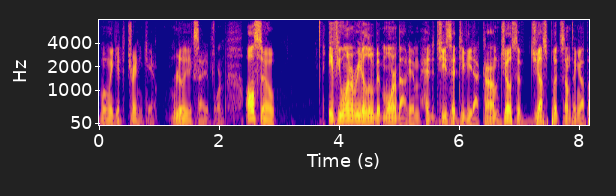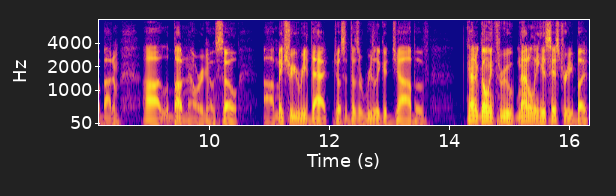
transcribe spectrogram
when we get to training camp. Really excited for him. Also, if you want to read a little bit more about him, head to cheeseheadtv.com. Joseph just put something up about him uh, about an hour ago. So uh, make sure you read that. Joseph does a really good job of kind of going through not only his history, but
